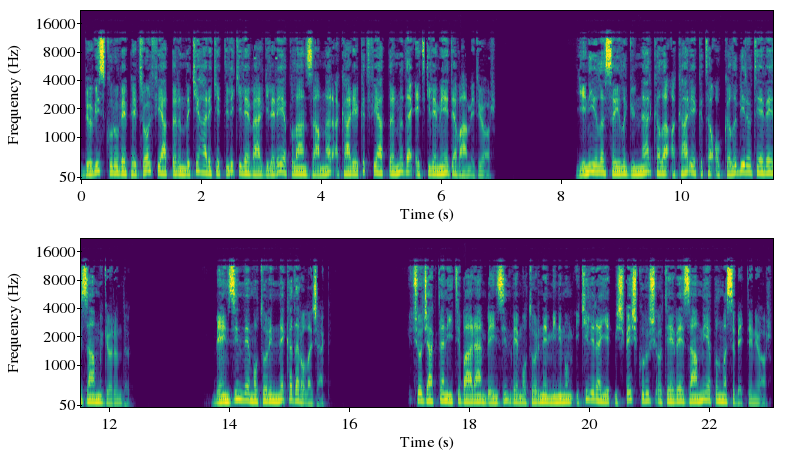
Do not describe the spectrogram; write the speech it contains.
Döviz kuru ve petrol fiyatlarındaki hareketlilik ile vergilere yapılan zamlar akaryakıt fiyatlarını da etkilemeye devam ediyor. Yeni yıla sayılı günler kala akaryakıta okkalı bir ÖTV zammı göründü. Benzin ve motorin ne kadar olacak? 3 Ocak'tan itibaren benzin ve motorine minimum 2 lira 75 kuruş ÖTV zammı yapılması bekleniyor.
